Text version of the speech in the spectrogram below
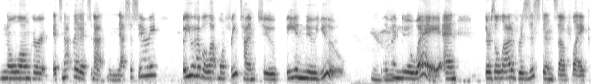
no longer it's not that it's not necessary but you have a lot more free time to be a new you mm-hmm. live a new way. And there's a lot of resistance of like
